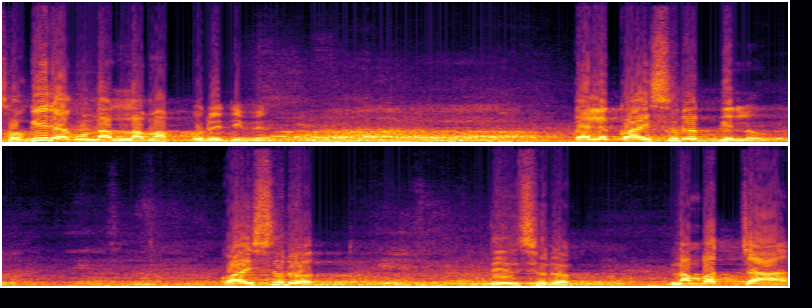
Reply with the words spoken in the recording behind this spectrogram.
সগিরা গুনার মাফ করে দিবেন। তাহলে কয় সুরত গেল? কয় সুরত? তিন সুরত। নাম্বার চার।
